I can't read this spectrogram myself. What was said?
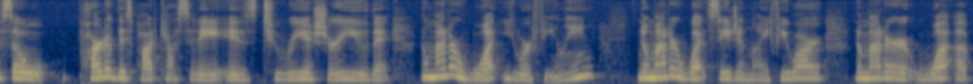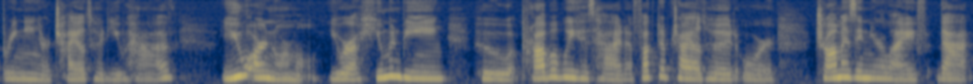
so, part of this podcast today is to reassure you that no matter what you are feeling, no matter what stage in life you are, no matter what upbringing or childhood you have, you are normal. You are a human being who probably has had a fucked up childhood or traumas in your life that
